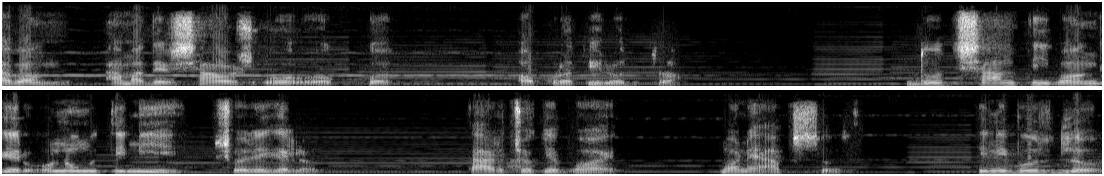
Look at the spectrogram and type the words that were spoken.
এবং আমাদের সাহস ও ঐক্য অপ্রতিরোধ্য। দূত শান্তি ভঙ্গের অনুমতি নিয়ে সরে গেল। তার চোখে ভয়, মনে আফসোস। তিনি বুঝলো,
